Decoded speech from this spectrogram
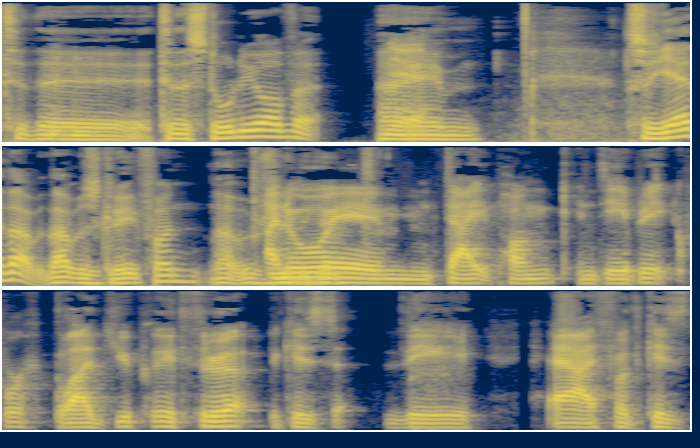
to the mm-hmm. to the story of it. Yeah. So yeah, that that was great fun. That was. Really I know um, Diet Punk and Daybreak were glad you played through it because they. Uh, I thought because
